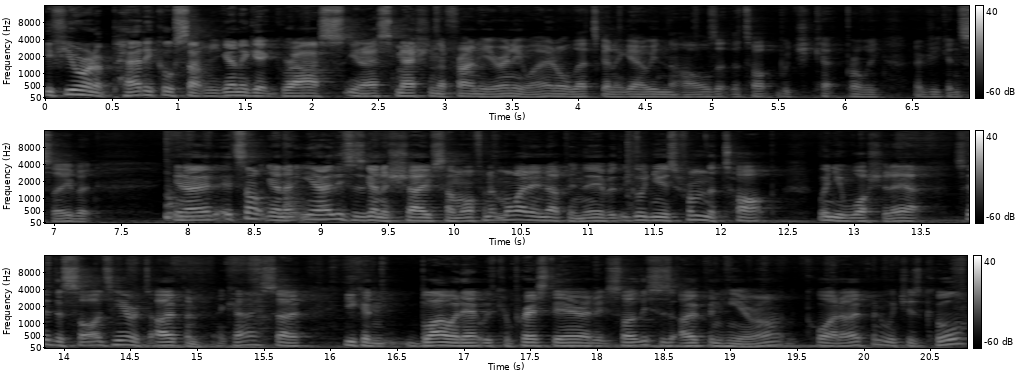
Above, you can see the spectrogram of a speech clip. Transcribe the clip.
If you're on a paddock or something, you're going to get grass. You know, smashing the front here anyway, and all that's going to go in the holes at the top, which you probably if you can see. But you know, it's not going to. You know, this is going to shave some off, and it might end up in there. But the good news from the top, when you wash it out, see the sides here, it's open. Okay, so you can blow it out with compressed air. And so this is open here, right? Quite open, which is cool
